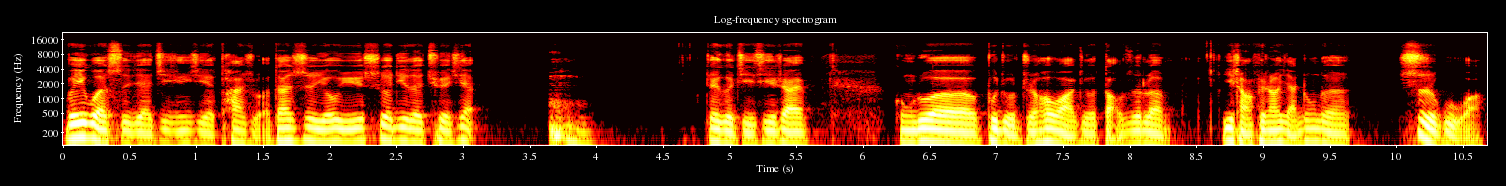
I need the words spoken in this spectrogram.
微观世界进行一些探索。但是由于设计的缺陷，这个机器在工作不久之后啊，就导致了一场非常严重的事故啊，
